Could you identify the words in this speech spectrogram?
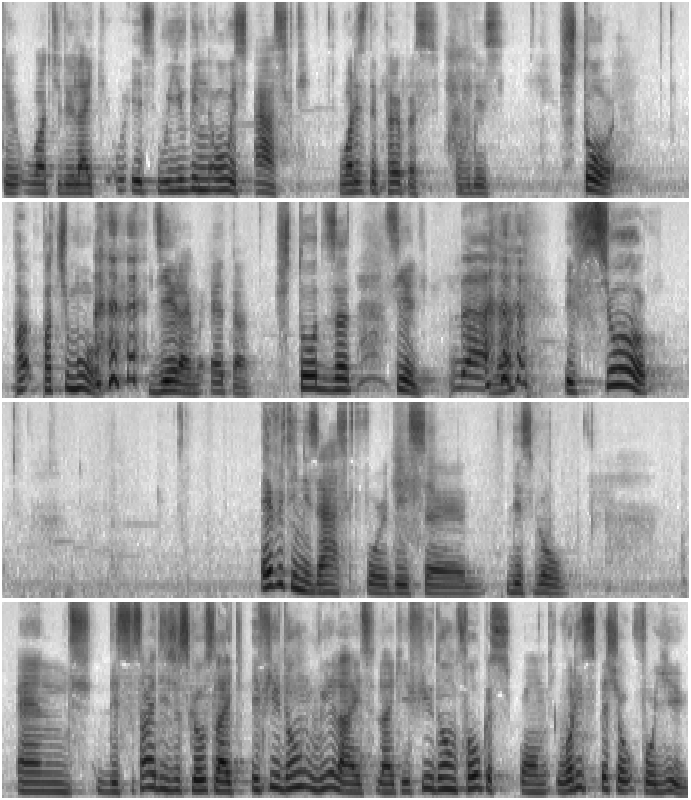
to what you do. Like, it's, you've been always asked, what is the purpose of this store? По- Почему делаем это? Что за цель? Да. Да? И все, everything is asked for this uh, this goal. And the society just goes like, if you don't realize, like, if you don't focus on what is special for you,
